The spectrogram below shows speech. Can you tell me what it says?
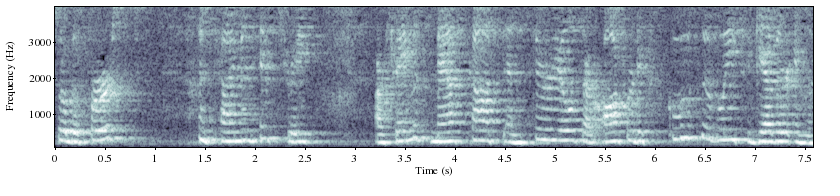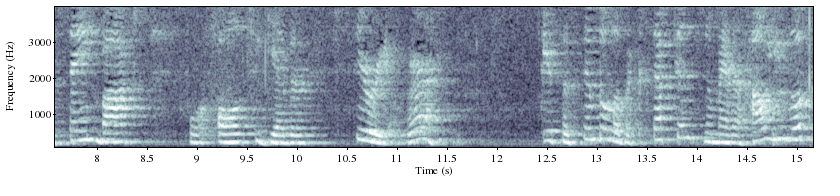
So the first time in history, our famous mascots and cereals are offered exclusively together in the same box for all together cereal. It's a symbol of acceptance, no matter how you look,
